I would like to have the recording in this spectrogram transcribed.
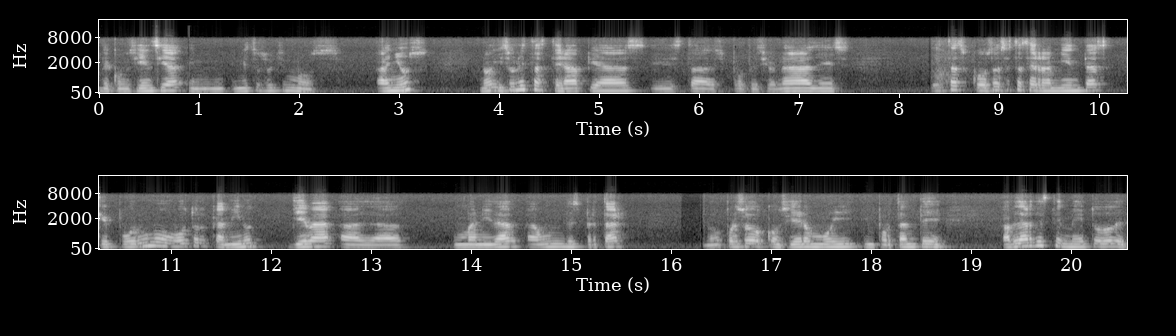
de conciencia en, en, estos últimos años, ¿no? Y son estas terapias, estas profesionales, estas cosas, estas herramientas que por uno u otro camino lleva a la humanidad a un despertar, ¿no? Por eso considero muy importante hablar de este método de,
